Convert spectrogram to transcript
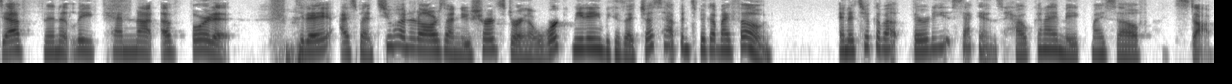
definitely cannot afford it. Today, I spent $200 on new shirts during a work meeting because I just happened to pick up my phone and it took about 30 seconds. How can I make myself stop?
